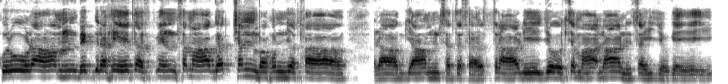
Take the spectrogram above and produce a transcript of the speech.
कुरूणाम विग्रहे तस्मिन समागछन बहुन्यथा राज्ञाम शतसहस्राणी जो समाना संयुगे।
